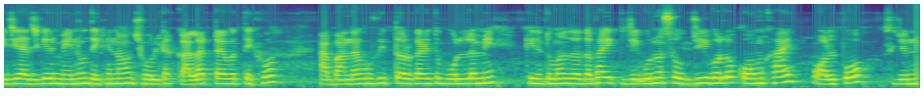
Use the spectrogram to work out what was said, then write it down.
এই যে আজকের মেনু দেখে নাও ঝোলটা কালারটা এবার দেখো। আর বাঁধাকপির তরকারি তো বললামই, কিন্তু তোমার দাদাভাই যে কোনো সবজি বলো, কম খায়, অল্প, সেজন্য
